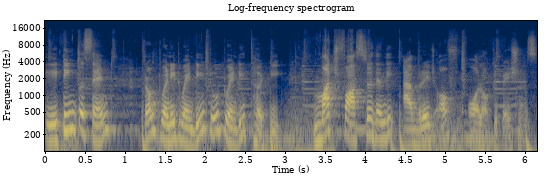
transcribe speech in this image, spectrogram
18% from 2020 to 2030, much faster than the average of all occupations.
